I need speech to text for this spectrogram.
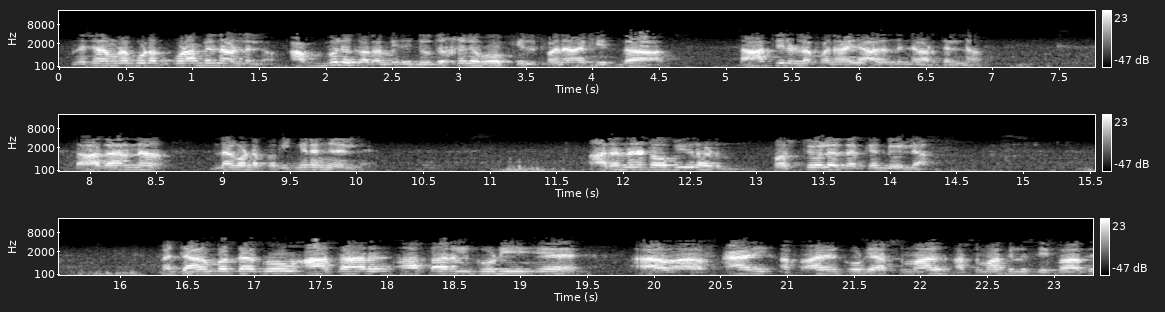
എന്നുവെച്ചാൽ നമ്മുടെ കൂടെ കൂടാൻ അവ്വലു ഖദമിൻ നുദ്ഖലുഹു ഫിൽ ഫനാഫി ദാത്ത് ദാത്തിലുള്ള ഫനായിൽ ആദ്യം തന്നെ കടത്തലിനാണ് സാധാരണ എന്താ കൊണ്ടപ്പോ ഇങ്ങനെ അങ്ങനെയല്ലേ? ആദ്യം തന്നെ ടോപ്പ് ചെയ്തിടുന്നു ഫസ്റ്റും പോലെ സെക്കൻഡും ഇല്ല. മറ്റാകുമ്പോ ആസാറ് ആസാറിൽ കൂടി അഫാലിൽ കൂടി അസ്മാ അസ്മാത്തിൽ സിഫാത്ത്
